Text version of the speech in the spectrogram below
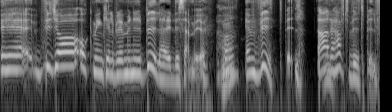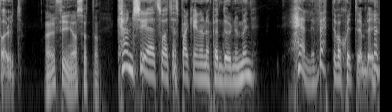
Eh, jag och min kille blev med ny bil här i december ju. En vit bil. Jag har aldrig haft vit bil förut. Den är fin, jag har sett den. Kanske är det så att jag sparkar in en öppen dörr nu men helvete vad skit den blir.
